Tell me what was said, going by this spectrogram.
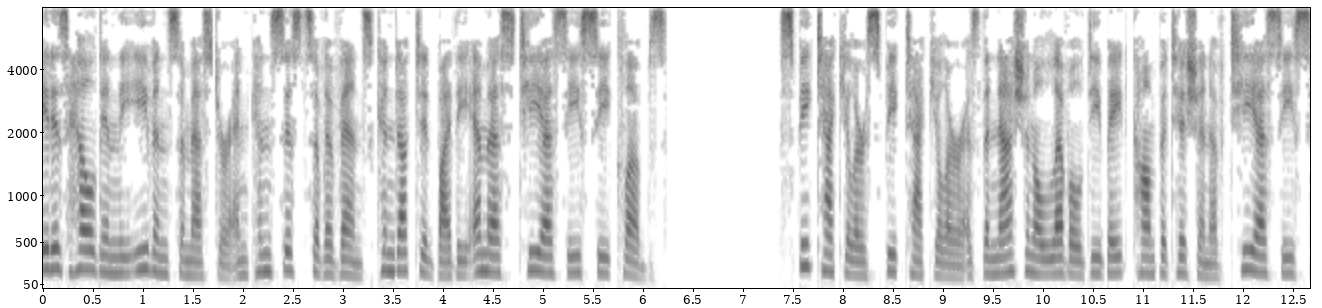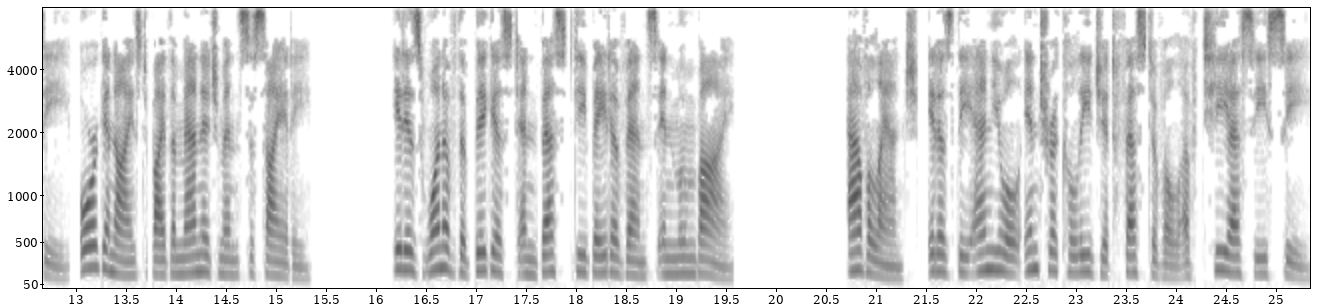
It is held in the even semester and consists of events conducted by the MSTSEC clubs. Spectacular Spectacular is the national-level debate competition of TSEC, organized by the Management Society. It is one of the biggest and best debate events in Mumbai. Avalanche, it is the annual intra-collegiate festival of TSEC.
